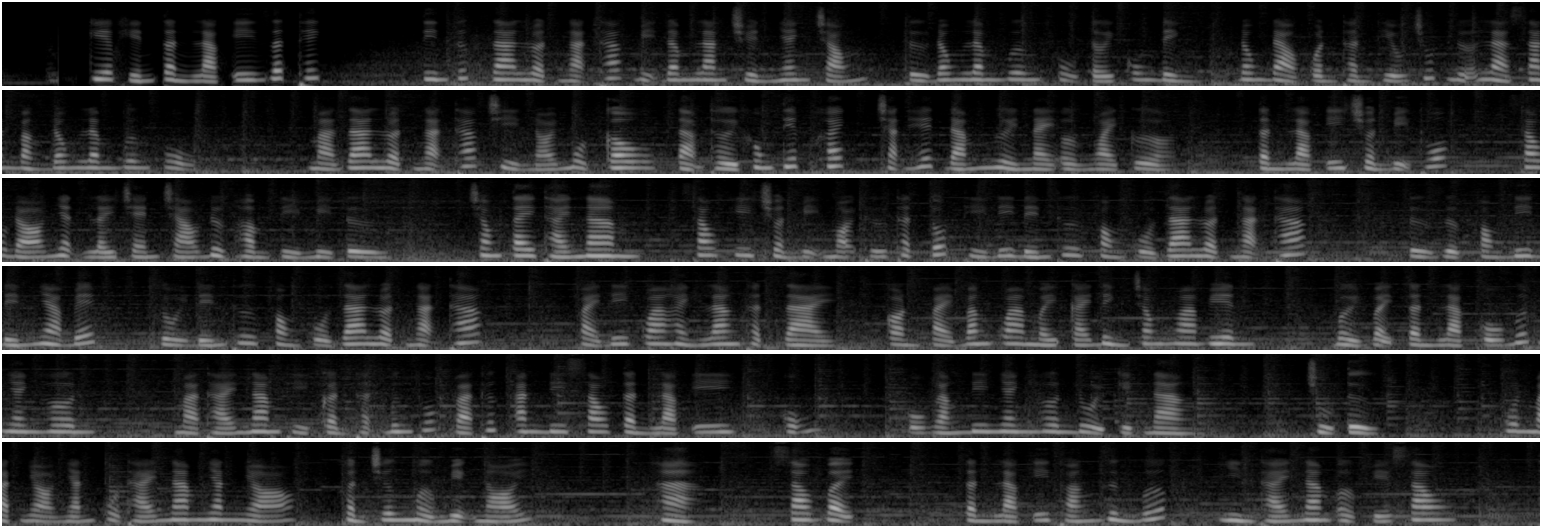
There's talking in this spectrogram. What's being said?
kia khiến Tần Lạc Y rất thích. Tin tức gia luật ngạn thác bị đâm lan truyền nhanh chóng, từ Đông Lâm Vương Phủ tới Cung Đình, đông đảo quần thần thiếu chút nữa là san bằng Đông Lâm Vương Phủ. Mà gia luật ngạn thác chỉ nói một câu, tạm thời không tiếp khách, chặn hết đám người này ở ngoài cửa. Tần Lạc Y chuẩn bị thuốc, sau đó nhận lấy chén cháo được hầm tỉ mỉ từ trong tay Thái Nam. Sau khi chuẩn bị mọi thứ thật tốt thì đi đến thư phòng của gia luật ngạn thác. Từ dược phòng đi đến nhà bếp, rồi đến thư phòng của gia luật ngạn thác. Phải đi qua hành lang thật dài, còn phải băng qua mấy cái đỉnh trong hoa viên. Bởi vậy Tần Lạc cố bước nhanh hơn, mà Thái Nam thì cẩn thận bưng thuốc và thức ăn đi sau Tần Lạc Y, cũng cố gắng đi nhanh hơn đuổi kịp nàng. Chủ tử, khuôn mặt nhỏ nhắn của Thái Nam nhăn nhó, khẩn trương mở miệng nói. Hả, sao vậy? Tần Lạc Y thoáng dừng bước, nhìn Thái Nam ở phía sau.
